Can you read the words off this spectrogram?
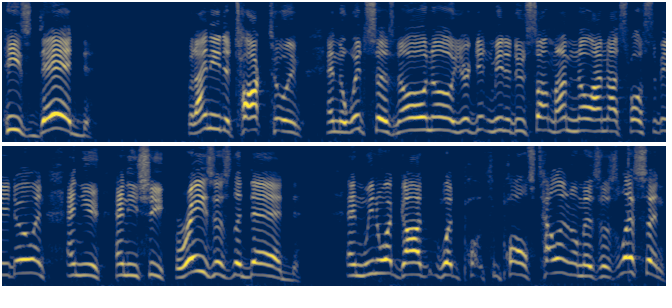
He's dead. But I need to talk to him. And the witch says, No, no, you're getting me to do something I'm no, I'm not supposed to be doing. And you and he, she raises the dead. And we know what God, what Paul's telling them is, is listen,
